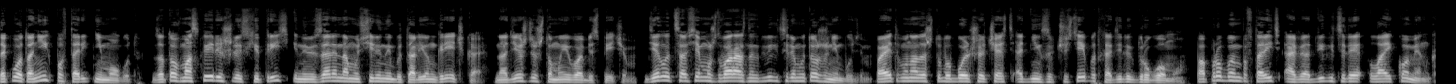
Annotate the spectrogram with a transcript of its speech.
Так вот, они их повторить не могут. Зато в Москве решили схитрить и навязали нам усиленный батальон «Гречка», в надежде, что мы его обеспечим. Делать совсем уж два разных двигателя мы тоже не будем. Поэтому надо, чтобы большая часть одних запчастей подходили к другому. Попробуем повторить авиадвигатели Lycoming,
